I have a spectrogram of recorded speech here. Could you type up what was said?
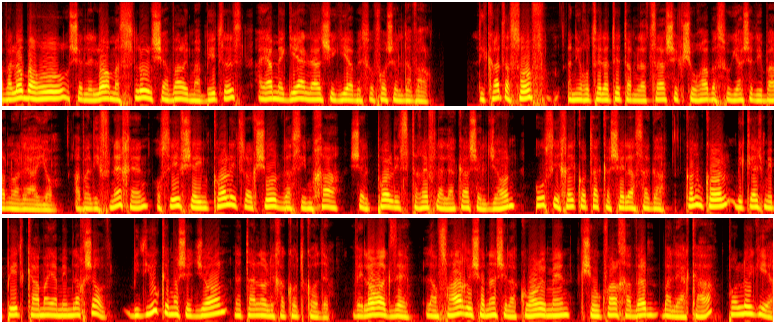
אבל לא ברור שללא המסלול שעבר עם הביטלס, היה מגיע לאן שהגיע בסופו של דבר. לקראת הסוף, אני רוצה לתת המלצה שקשורה בסוגיה שדיברנו עליה היום. אבל לפני כן, אוסיף שעם כל ההתרגשות והשמחה של פול להצטרף ללהקה של ג'ון, הוא שיחק אותה קשה להשגה. קודם כל, ביקש מפיט כמה ימים לחשוב, בדיוק כמו שג'ון נתן לו לחכות קודם. ולא רק זה, להופעה הראשונה של הקוורימן, כשהוא כבר חבר בלהקה, פול לא הגיע.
